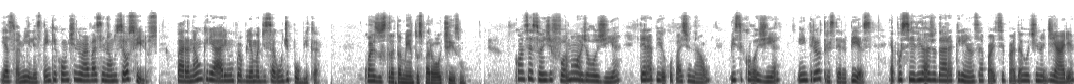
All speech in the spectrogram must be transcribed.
e as famílias têm que continuar vacinando seus filhos, para não criarem um problema de saúde pública. Quais os tratamentos para o autismo? Com sessões de fonoaudiologia, terapia ocupacional, psicologia, entre outras terapias, é possível ajudar a criança a participar da rotina diária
